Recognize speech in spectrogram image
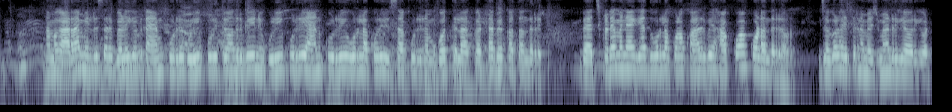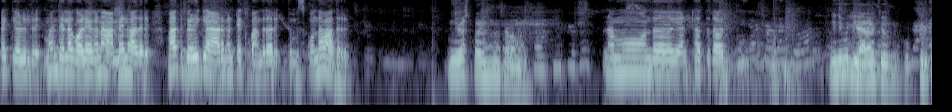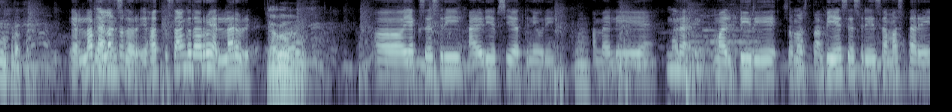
ನಮಗೆ ಆರಾಮ ರೀ ಸರ್. ಬೆಳಿಗ್ಗೆ ಟೈಮ್ ಕೊಡ್ರಿ ಗುಳಿಗೆ ಕುಡಿತೇವೆ ಅಂದ್ರೆ ಭೀ ನೀವು ಗುಳಿಗೆ ಕುಡ್ರಿ ಕೊಡ್ರಿ ಕುಡ್ರಿ ಊರ್ಲಾಕೋರಿ ವಿಸಾ ಕುಡ್ರಿ ನಮ್ಗೆ ಗೊತ್ತಿಲ್ಲ. ಕಟ್ಟಬೇಕಂತಂದ್ರಿ ಬ್ಯಾಚ್ ಕಡೆ ಮನ್ಯಾಗ ಎದ್ದು ಊರ್ಲಾಕೊಳಕ್ಕೆ ಆದ್ರೆ ಭೀ ಹಾಕೋ ಕೊಡಂದ್ರಿ ಅವ್ರು. ಜಗಳ ಐತ್ರಿ ನಮ್ಮ ಯಜಮಾನ್ರಿಗೆ ಅವ್ರಿಗೆ ಒಟ್ಟ ಕೇಳಿಲ್ರಿ. ಮಂದೆಲ್ಲ ಗೊಳೆಯಾಗನ ಆಮೇಲೆ ಆದ್ರಿ ಮತ್ತೆ ಬೆಳಿಗ್ಗೆ ಆರು ಗಂಟೆಗೆ ಬಂದ್ರ ರೀ ತುಂಬಿಸ್ಕೊಂಡ ಮಾಡಿ ನಮ್ಮ ಒಂದು ಎಂಟು ಹತ್ತದವ್ರಿ. ನಿಮಗೆ ಯಾರ್ಯಾರು ಕಿರುಕುಳ ಕೊಡತ್ತಾರ ಎಲ್ಲ ಅದಾವ ರೀ ಹತ್ತು ಸಂಘದವ್ರು ಎಲ್ಲಾರು ರೀ. ಯಾವ್ಯಾವ? ಎಕ್ಸೆಸ್ ರೀ ಐ ಡಿ ಎಫ್ ಸಿ ಹತ್ತನೀವ್ ರೀ. ಆಮೇಲೆ ಮಲ್ಟಿ. ರೀ ಸಮಸ್ತ. ಬಿ ಎಸ್ ಎಸ್ ರೀ ಸಮಸ್ತ ರೀ.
